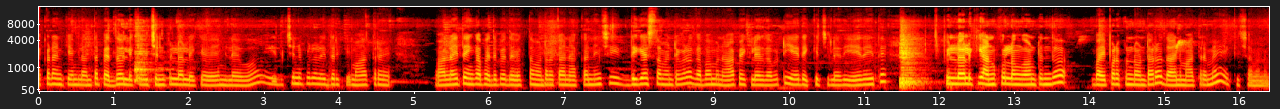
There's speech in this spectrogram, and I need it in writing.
ఎక్కడానికి ఏం లేదు అంతా పెద్దోళ్ళు ఎక్కేవి చిన్నపిల్లలు ఎక్కేవి ఏం లేవు. ఇది చిన్నపిల్లలు ఇద్దరికి మాత్రమే. వాళ్ళైతే ఇంకా పెద్ద పెద్ద వ్యక్తం అంటారు కానీ అక్కడి నుంచి దిగేస్తామంటే కూడా గబామని ఆపేయలేదు కాబట్టి ఏది ఎక్కించలేదు. ఏదైతే పిల్లలకి అనుకూలంగా ఉంటుందో భయపడకుండా ఉంటారో దాన్ని మాత్రమే ఎక్కించామన్నమాట.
